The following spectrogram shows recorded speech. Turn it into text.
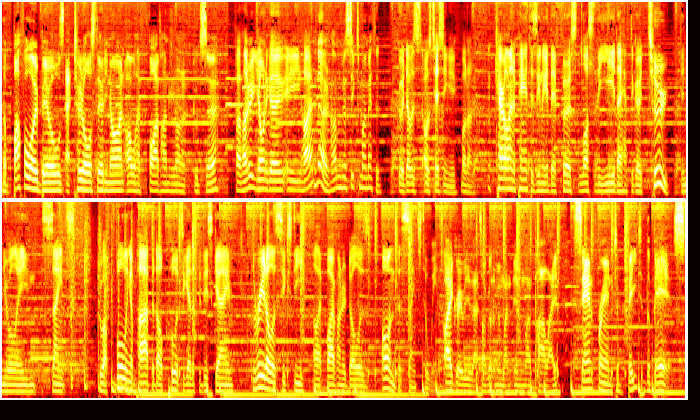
the Buffalo Bills at two dollars thirty nine. I will have five hundred on it, good sir. Five hundred. You don't want to go any higher? No, I'm going to stick to my method. Good. That was I was testing you. Well done. Carolina Panthers are going to get their first loss of the year. They have to go to the New Orleans Saints, who are falling apart, but they'll pull it together for this game. Three dollars sixty. I'll have five hundred dollars on the Saints to win. I agree with you. That so I've got them in my in my parlay. San Fran to beat the Bears.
